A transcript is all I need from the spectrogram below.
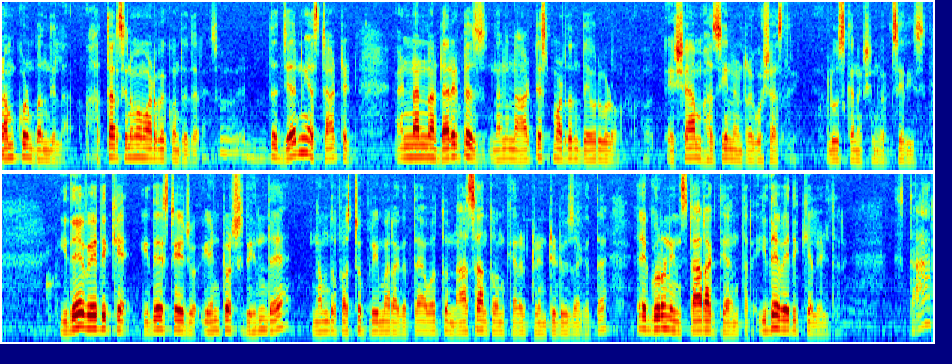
ನಂಬ್ಕೊಂಡು ಬಂದಿಲ್ಲ. ಹತ್ತಾರು ಸಿನಿಮಾ ಮಾಡಬೇಕು ಅಂತಿದ್ದಾರೆ. So the journey uh started and ನನ್ನ ಡೈರೆಕ್ಟರ್ಸ್ ನನ್ನನ್ನು ಆರ್ಟಿಸ್ಟ್ ಮಾಡಿದಂಥ ದೇವರುಗಳು Ishaam Haseen and Raghushastri loose connection web series ಇದೇ ವೇದಿಕೆ, ಇದೇ ಸ್ಟೇಜು ಎಂಟು ವರ್ಷದ ಹಿಂದೆ ನಮ್ಮದು ಫಸ್ಟು ಪ್ರೀಮಿಯರ್ ಆಗುತ್ತೆ. ಅವತ್ತು ನಾಸಾ ಅಂತ ಒಂದು ಕ್ಯಾರೆಕ್ಟರ್ ಇಂಟ್ರಡ್ಯೂಸ್ ಆಗುತ್ತೆ. ಏ ಗುರು, ನೀನು ಸ್ಟಾರ್ ಆಗ್ತೀಯ ಅಂತಾರೆ. ಇದೇ ವೇದಿಕೆಯಲ್ಲಿ ಹೇಳ್ತಾರೆ. ಸ್ಟಾರ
